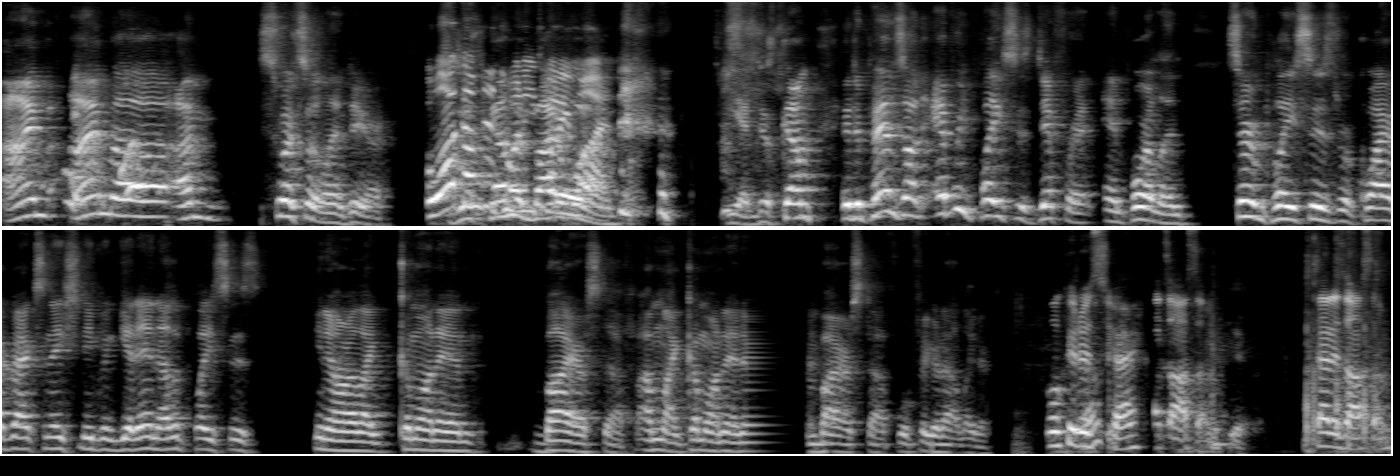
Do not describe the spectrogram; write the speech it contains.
I'm I'm uh I'm Switzerland here. Welcome Just to come and buy the 2021. Yeah, just come. It depends on every place is different in Portland. Certain places require vaccination to even get in. Other places, you know, are like, come on in, buy our stuff. I'm like, come on in and buy our stuff. We'll figure it out later. well, kudos. Okay. That's awesome. Yeah. That is awesome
